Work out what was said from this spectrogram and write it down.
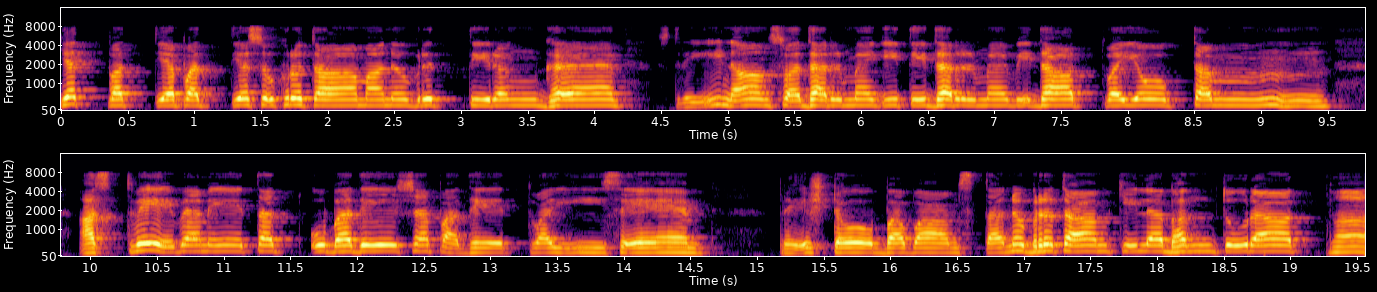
यत्पत्यपत्यसुहृतामनुवृत्तिरङ्घ स्त्रीणां स्वधर्म इति धर्मविधात्वयोक्तम् अस्त्वेवमेतत् उपदेशपदे त्वयि से। प्रेष्टो भवांस्तनुभृतां किल बन्धुरात्मा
